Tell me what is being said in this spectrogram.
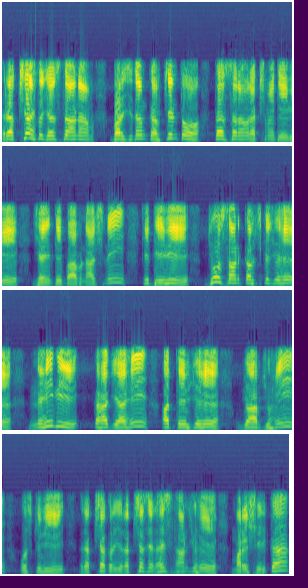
रक्षा तो जस्तानम वर्जितम कवचन तो तत्सर्व लक्ष्मी देवी, जयंती पापनाशनी की देवी, जो स्थान कवच के जो है, नहीं भी कहा गया है, अतएव जो है, जो आप जो है, उसकी भी रक्षा करें। रक्षा से रह स्थान जो है, हमारे शरीर का,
